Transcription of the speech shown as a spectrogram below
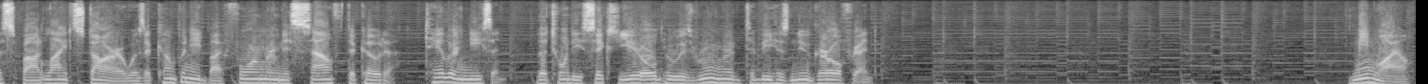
The Spotlight star was accompanied by former Miss South Dakota, Taylor Neisen, the 26-year-old who is rumored to be his new girlfriend. Meanwhile,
